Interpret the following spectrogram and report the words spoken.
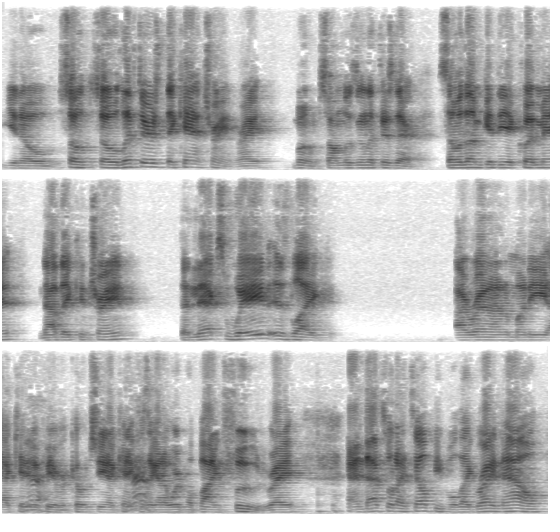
you know, so so lifters they can't train, right? Boom. So I'm losing lifters there. Some of them get the equipment. Now they can train. The next wave is like, I ran out of money. I can't Yeah. even pay for coaching. I can't because Yeah. I got to worry about buying food, right? And that's what I tell people. Like right now,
